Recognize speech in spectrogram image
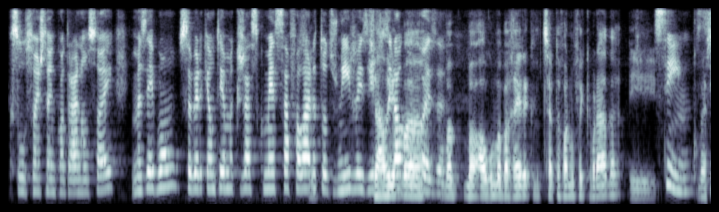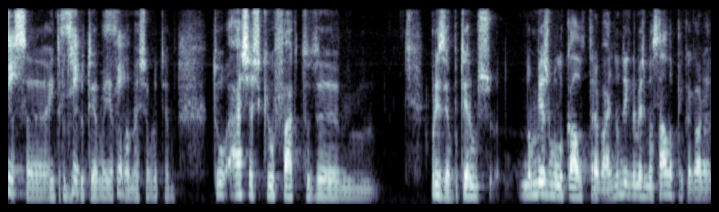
Que soluções estão a encontrar, não sei, mas é bom saber que é um tema que já se começa a falar a todos os níveis e Já a fazer ali alguma uma, coisa. uma- uma- alguma barreira que de certa forma foi quebrada e Sim, começa-se sim. a introduzir Sim, o tema e a sim. falar mais sobre o tema. Tu achas que o facto de, por exemplo, termos no mesmo local de trabalho, não digo na mesma sala, porque agora,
